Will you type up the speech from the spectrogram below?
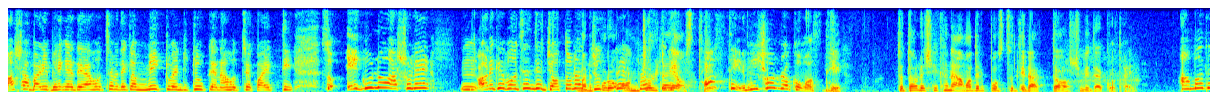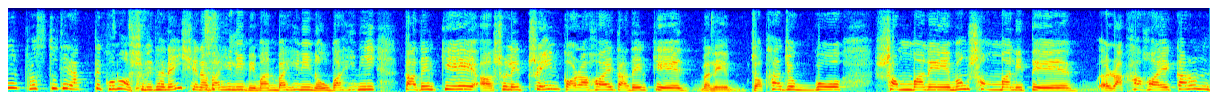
বাসা বাড়ি ভেঙে দেওয়া হচ্ছে। আমি দেখলাম মিগ টোয়েন্টি টু কেনা হচ্ছে কয়েকটি। সো এগুলো আসলে অনেকে বলছেন যে যত না মানে যুদ্ধের প্রস্তুতি- অস্থির। অস্থির ভীষণ রকম অস্থির। তো তাহলে সেখানে আমাদের প্রস্তুতি রাখতে অসুবিধা কোথায়? আমাদের প্রস্তুতি রাখতে কোনো অসুবিধা নেই। সেনাবাহিনী বিমান বাহিনী নৌবাহিনী তাদেরকে আসলে ট্রেন করা হয় তাদেরকে মানে যথাযোগ্য সম্মানে এবং সম্মানিতে রাখা হয়। কারণ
